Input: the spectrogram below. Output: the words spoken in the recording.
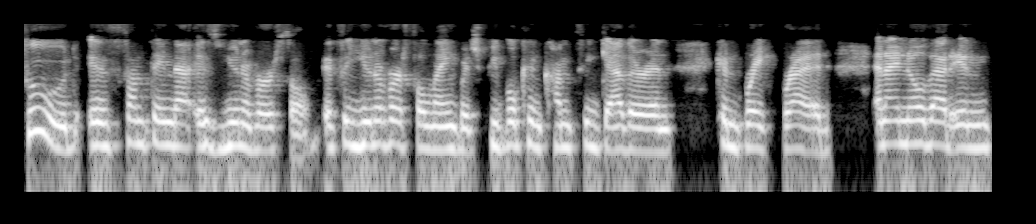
food is something that is universal. It's a universal language. People can come together and can break bread. And I know that in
